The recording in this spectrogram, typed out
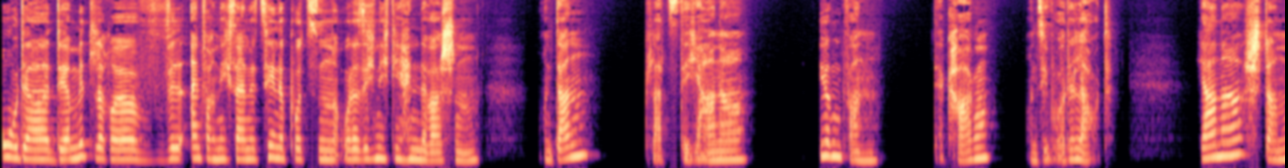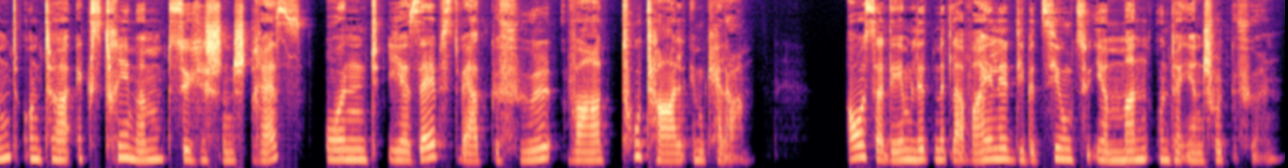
Oder der Mittlere will einfach nicht seine Zähne putzen oder sich nicht die Hände waschen. Und dann platzte Jana irgendwann der Kragen und sie wurde laut. Jana stand unter extremem psychischen Stress und ihr Selbstwertgefühl war total im Keller. Außerdem litt mittlerweile die Beziehung zu ihrem Mann unter ihren Schuldgefühlen.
